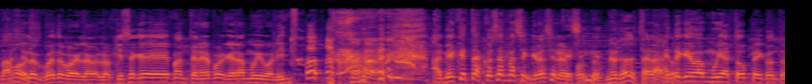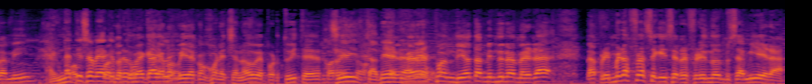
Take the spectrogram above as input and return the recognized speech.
vamos. Así lo encuentro porque lo, lo quise que mantener porque era muy bonito. a mí es que estas cosas me hacen gracia en el Que sí, fondo. que- no, no, O sea, la gente que va muy a tope contra mí. A Ignatius había que cuando tuve preguntarle- movida con Juan Echanove por Twitter. Sí, también, Él me ver. respondió también de una manera. La primera frase que hice refiriéndose a mí era:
